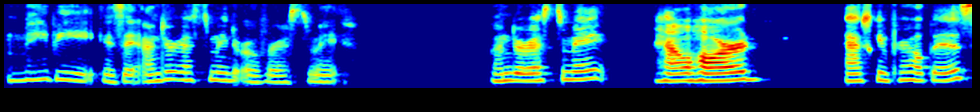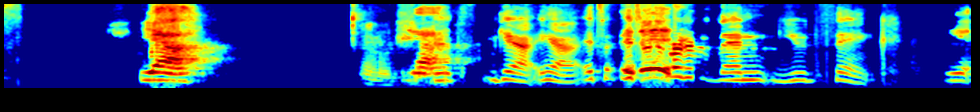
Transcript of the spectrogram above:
maybe is it underestimate or overestimate? Underestimate how hard asking for help is. yeah I know what you're Yeah. It's, yeah, yeah. It's it's is. harder than you'd think. yeah,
